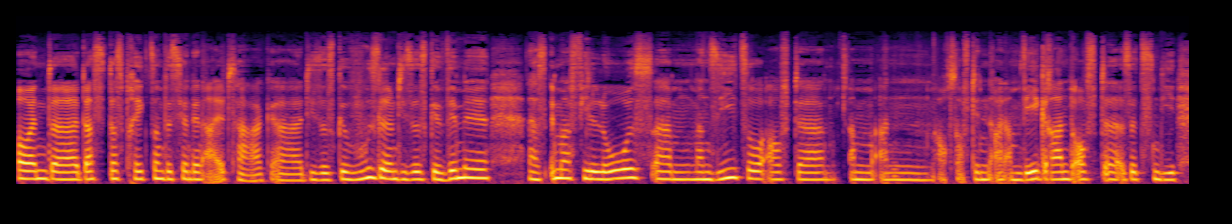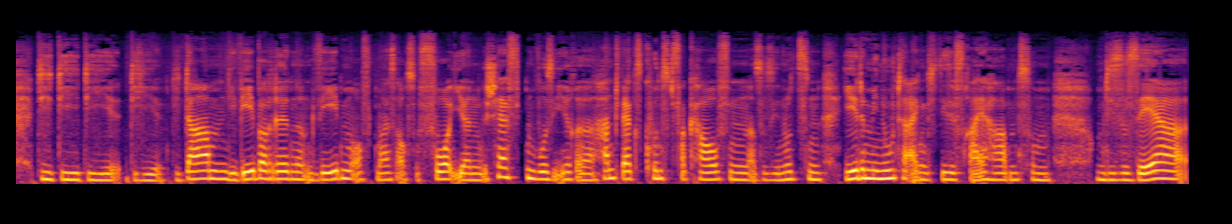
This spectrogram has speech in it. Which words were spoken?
Und äh, das das prägt so ein bisschen den Alltag. Äh, dieses Gewusel und dieses Gewimmel, da ist immer viel los. Ähm, man sieht so auf der am an auch so auf den am Wegrand oft äh, sitzen die die die die die die Damen, die Weberinnen und weben oftmals auch so vor ihren Geschäften, wo sie ihre Handwerkskunst verkaufen. Also sie nutzen jede Minute eigentlich, die sie frei haben, zum um diese sehr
